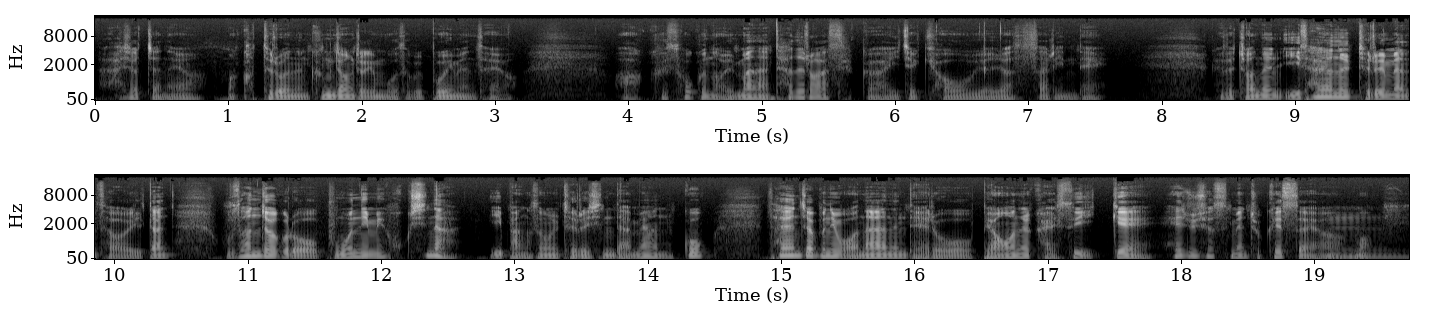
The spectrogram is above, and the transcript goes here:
하셨잖아요. 막 겉으로는 긍정적인 모습을 보이면서요. 아, 그 속은 얼마나 타들어갔을까. 이제 겨우 16살인데. 그래서 저는 이 사연을 들으면서 일단 우선적으로 부모님이 혹시나 이 방송을 들으신다면 꼭 사연자분이 원하는 대로 병원을 갈 수 있게 해주셨으면 좋겠어요. 뭐 음,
